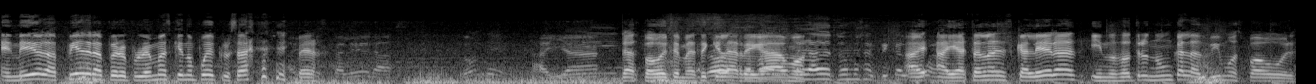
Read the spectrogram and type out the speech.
en medio de la piedra, pero el problema es que no puede cruzar. Hay pero escaleras. ¿Dónde? Allá. las Paul, se me hace que la regamos. Ahí- allá están las escaleras y nosotros nunca las vimos, Paul.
